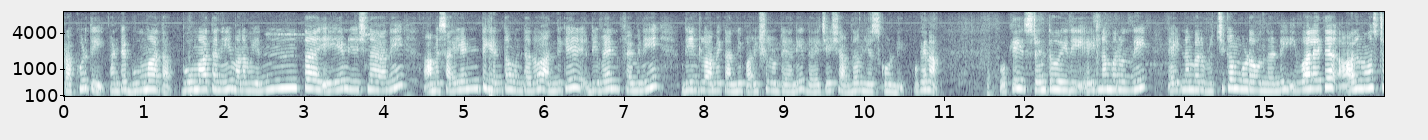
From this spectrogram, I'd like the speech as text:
ప్రకృతి అంటే భూమాత. భూమాతని మనం ఎంత ఏం చేసినా కానీ ఆమె సైలెంట్గా ఎంత ఉంటుందో అందుకే డివైన్ ఫెమిని దీంట్లో ఆమెకు అన్ని పరీక్షలు ఉంటాయని దయచేసి అర్థం చేసుకోండి. ఓకేనా? ఓకే స్ట్రెంత్ ఇది ఎయిట్ నెంబర్ ఉంది. ఎయిట్ నెంబర్ వృచ్చికం కూడా ఉందండి. ఇవాళైతే ఆల్మోస్ట్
